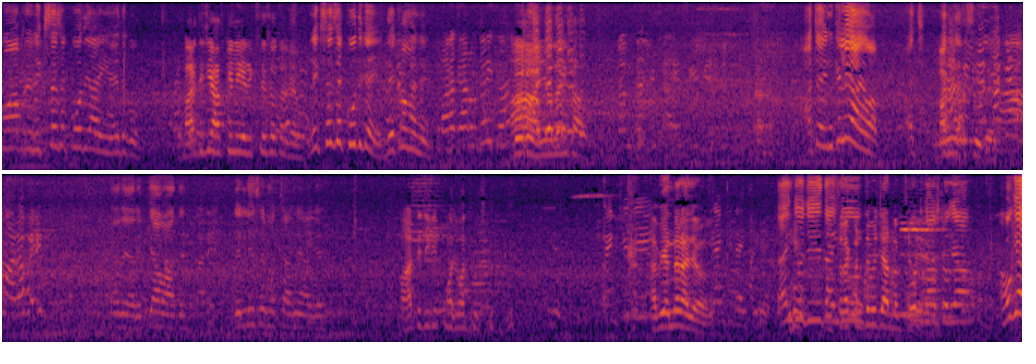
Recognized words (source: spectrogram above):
बाप रे रिक्शे से कूद आई है देखो। भारती जी आपके लिए रिक्शे से उतर गए वो रिक्शे से कूद गए देखा मैंने। तुम्हारा ध्यान उधर ही था? हाँ ये उधर ही था। अच्छा इनके लिए आए हो आप? अच्छा। अरे अरे क्या बात है। दिल्ली से मचाने आ गए। भारती जी की पहुँच बहुत दूर थैंक यू अभी अंदर आ जाओ। Thank you thank thank you जी थैंक उत्तराखंड से यू भी चार लोग पॉडकास्ट हो गया। हो गया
